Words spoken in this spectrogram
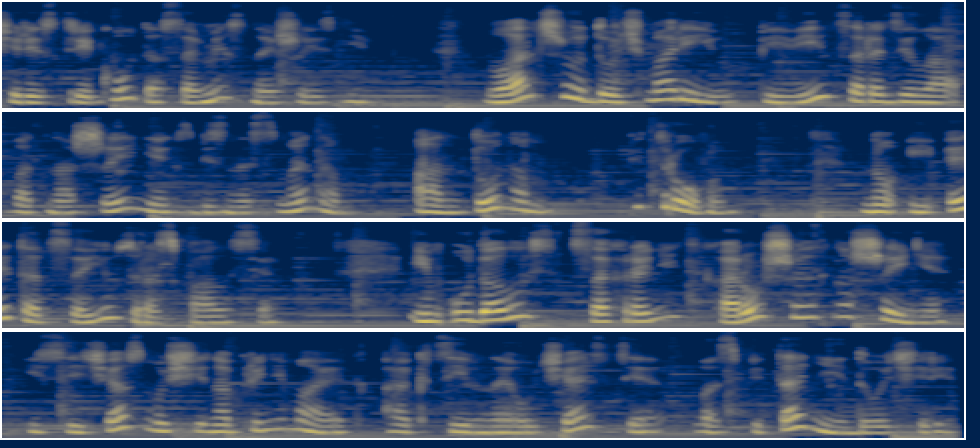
через три года совместной жизни. Младшую дочь Марию певица родила в отношениях с бизнесменом Антоном Петровым, но и этот союз распался. Им удалось сохранить хорошие отношения, и сейчас мужчина принимает активное участие в воспитании дочери.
